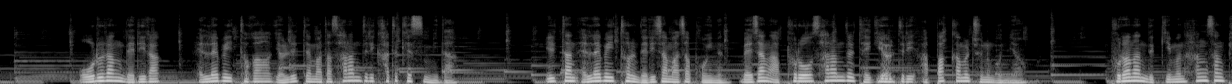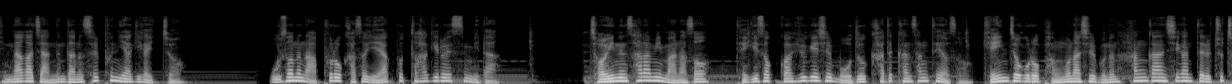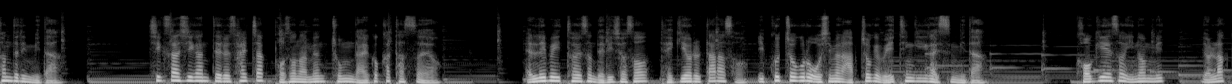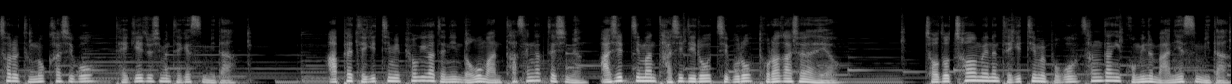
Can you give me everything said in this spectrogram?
오르락 내리락 엘리베이터가 열릴 때마다 사람들이 가득했습니다. 일단 엘리베이터를 내리자마자 보이는 매장 앞으로 사람들 대기열들이 압박감을 주는군요. 불안한 느낌은 항상 빗나가지 않는다는 슬픈 이야기가 있죠. 우선은 앞으로 가서 예약부터 하기로 했습니다. 저희는 사람이 많아서 대기석과 휴게실 모두 가득한 상태여서 개인적으로 방문하실 분은 한가한 시간대를 추천드립니다. 식사 시간대를 살짝 벗어나면 좀 날 것 같았어요. 엘리베이터에서 내리셔서 대기열을 따라서 입구 쪽으로 오시면 앞쪽에 웨이팅기가 있습니다. 거기에서 인원 및 연락처를 등록하시고 대기해 주시면 되겠습니다. 앞에 대기팀이 표기가 되니 너무 많다 생각되시면 아쉽지만 다시 뒤로 집으로 돌아가셔야 해요. 저도 처음에는 대기팀을 보고 상당히 고민을 많이 했습니다.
